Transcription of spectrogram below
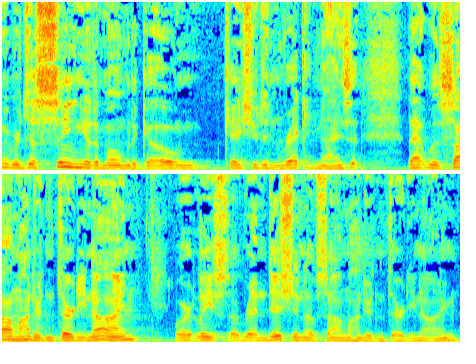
We were just singing it a moment ago, in case you didn't recognize it. That was Psalm 139, or at least a rendition of Psalm 139.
